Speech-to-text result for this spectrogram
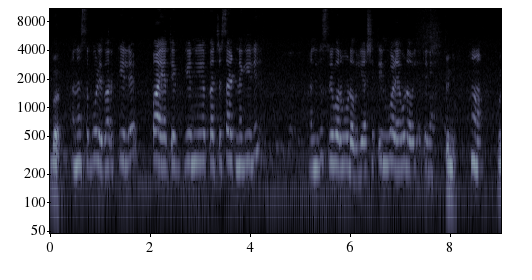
बरं. आणि असं गोळीबार केले. पायात एक याने एकाच्या साईडनं गेली. आणि दुसरी वर उडवली. अशा तीन गोळ्या उडवल्या त्याने. त्यांनी. हा. मग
